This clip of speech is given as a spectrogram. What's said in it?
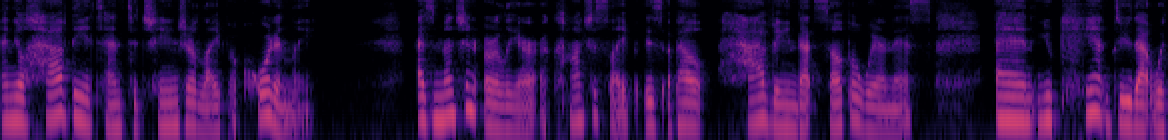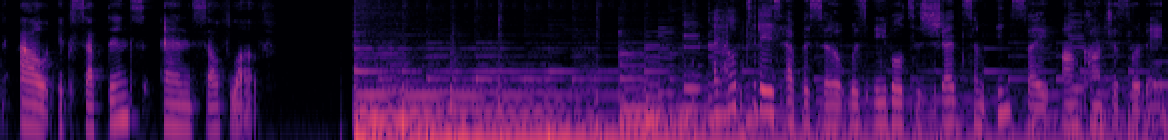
and you'll have the intent to change your life accordingly. As mentioned earlier, a conscious life is about having that self awareness, and you can't do that without acceptance and self love. I hope today's episode was able to shed some insight on conscious living.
